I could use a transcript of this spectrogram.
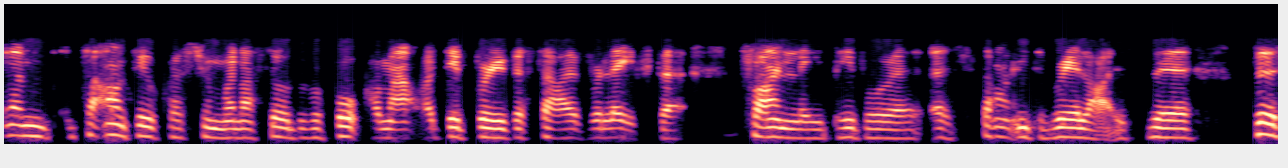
and to answer your question, when I saw the report come out, I did breathe a sigh of relief that finally people are, are starting to realise the the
